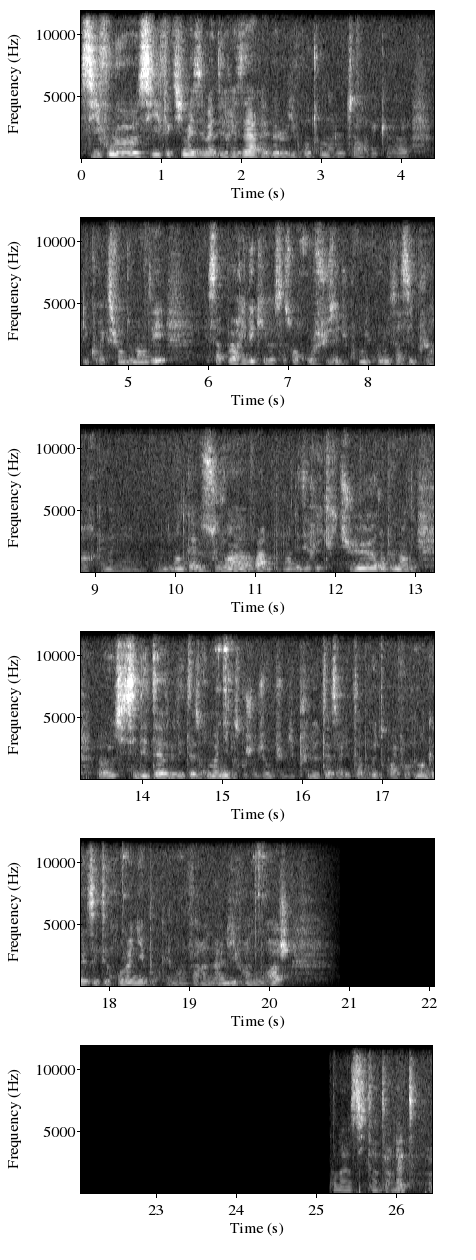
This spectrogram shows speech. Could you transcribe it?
Si, faut le, effectivement ils émettent des réserves, eh bien, le livre retourne à l'auteur avec euh, les corrections demandées. Ça peut arriver que ça soit refusé du premier coup, mais ça c'est plus rare quand même. On demande quand même souvent, euh, voilà, on peut demander des réécritures, on peut demander euh, si c'est des thèses, des thèses remaniées, parce qu'aujourd'hui on ne publie plus de thèses à l'état brut, il faut vraiment qu'elles aient été remaniées pour qu'elles fassent un, un livre, un ouvrage. On a un site internet, euh,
